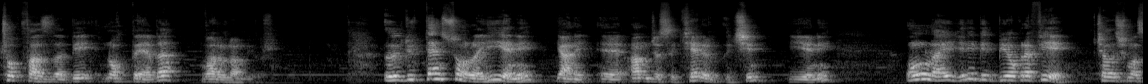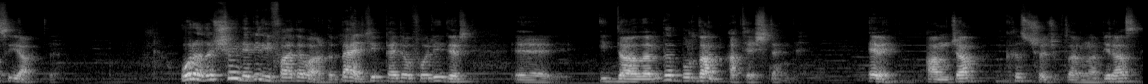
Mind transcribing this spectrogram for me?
çok fazla bir noktaya da varılamıyor. Öldükten sonra yeğeni yani e, amcası Carroll için yeğeni onunla ilgili bir biyografi çalışması yaptı. Orada şöyle bir ifade vardı. Belki pedofilidir e, iddiaları da buradan ateşlendi. Evet, amcam kız çocuklarına biraz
